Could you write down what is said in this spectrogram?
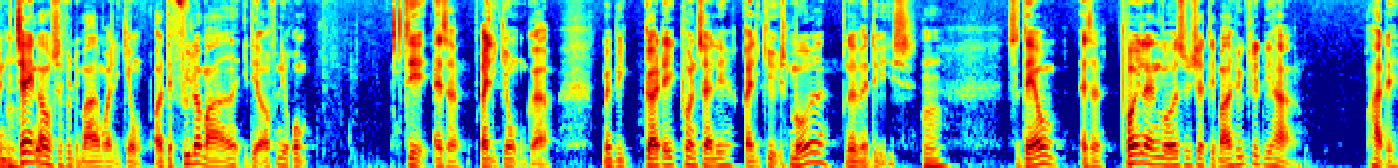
mm. vi Mm. taler jo selvfølgelig meget om religion, og det fylder meget i det offentlige rum. Det, altså, religion gør. Men vi gør det ikke på en særlig religiøs måde, nødvendigvis. Mm. Så det er jo, altså, på en eller anden måde, synes jeg, det er meget hyggeligt, vi har, har det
